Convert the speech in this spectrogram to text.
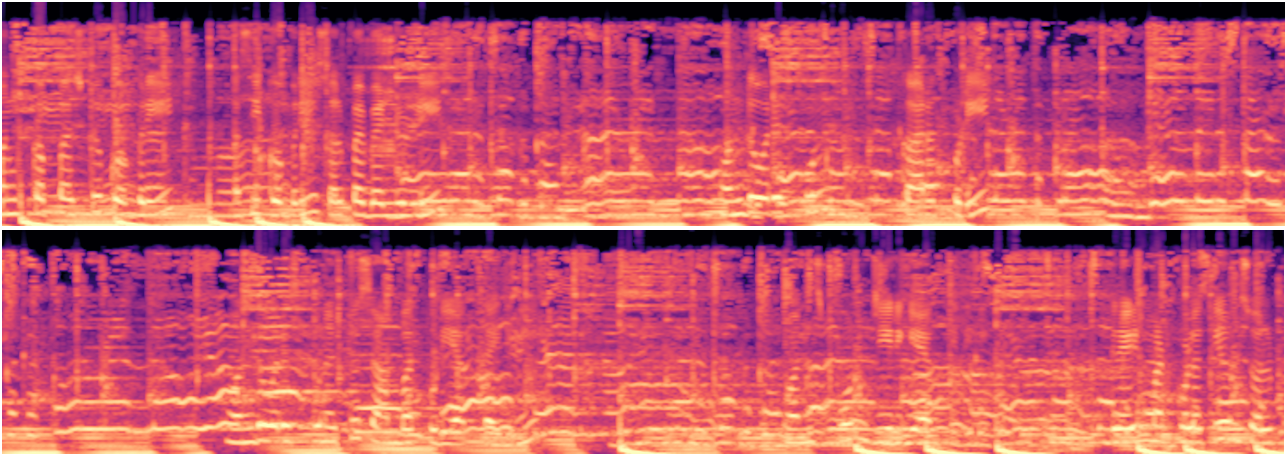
ಒಂದು ಕಪ್ಪಷ್ಟು ಕೊಬ್ಬರಿ, ಹಸಿ ಕೊಬ್ಬರಿ, ಸ್ವಲ್ಪ ಬೆಳ್ಳುಳ್ಳಿ, ಒಂದೂವರೆ ಸ್ಪೂನ್ ಖಾರದ ಪುಡಿ, ಒಂದೂವರೆ ಸ್ಪೂನ್ ಅಷ್ಟು ಸಾಂಬಾರ್ ಪುಡಿ ಹಾಕ್ತಾ ಇದ್ದೀನಿ. ಒಂದು ಸ್ಪೂನ್ ಜೀರಿಗೆ ಹಾಕ್ತಿದ್ದೀನಿ. ಗ್ರೈಂಡ್ ಮಾಡ್ಕೊಳ್ಳೋಕ್ಕೆ ಒಂದು ಸ್ವಲ್ಪ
